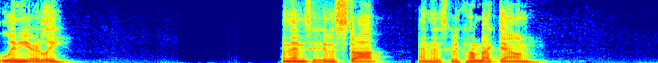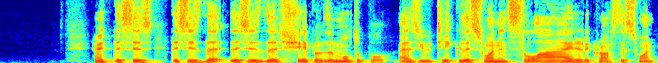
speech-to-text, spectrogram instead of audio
linearly, and then it's going to stop, and then it's going to come back down. Right, this is this is the this is the shape of the multiple as you take this one and slide it across this one,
